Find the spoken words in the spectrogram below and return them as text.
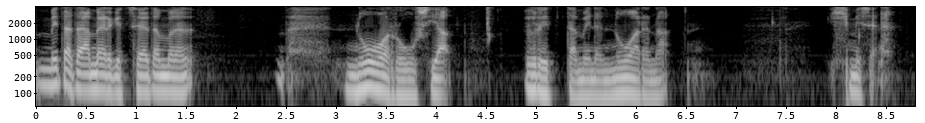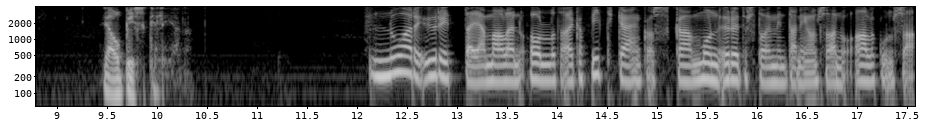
mitä tämä merkitsee tämmöinen nuoruus ja yrittäminen nuorena ihmisenä ja opiskelijana? Nuori yrittäjä mä olen ollut aika pitkään, koska mun yritystoimintani on saanut alkunsa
